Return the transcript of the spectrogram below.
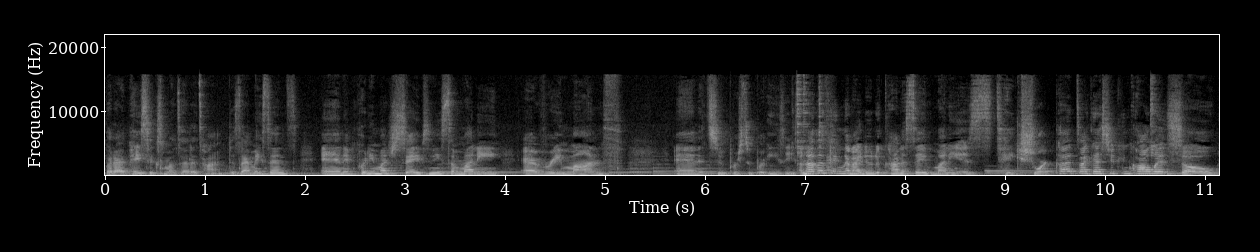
but I pay six months at a time. Does that make sense? And it pretty much saves me some money every month and it's super, super easy. Another thing that I do to kind of save money is take shortcuts, I guess you can call it. So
